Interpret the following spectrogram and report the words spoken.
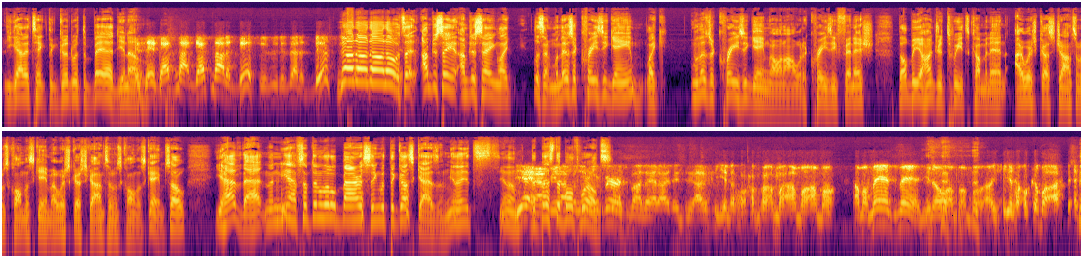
you got to take the good with the bad. You know that's not that's not a diss, is it? Is that a diss? No, no, no, no. It's a, I'm just saying. I'm just saying. Like, listen, when there's a crazy game, like when there's a crazy game going on with a crazy finish, there'll be a hundred tweets coming in. I wish Gus Johnson was calling this game. I wish Gus Johnson was calling this game. So you have that, and then you have something a little embarrassing with the Gus gasm. You know, it's you know yeah, the best I mean, of both I'm worlds. Embarrassed by that, I, I, you know, I'm, I'm, I'm, I'm, I'm I'm a man's man, you know. I'm, I'm a, you know, come on. all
